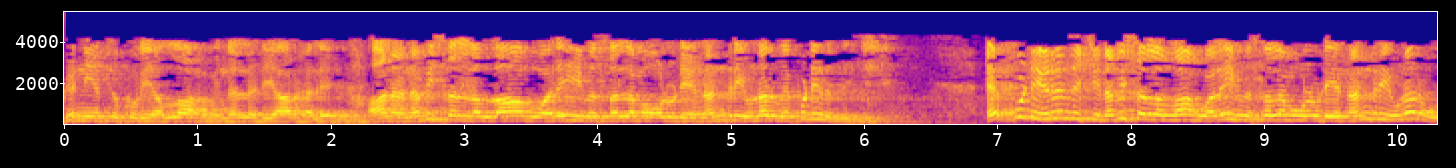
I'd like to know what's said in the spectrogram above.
கண்ணியத்துக்குரிய அல்லாஹுவின் நல்லடியார்களே ஆனா நபி சல்லாஹூ அலைஹி வசல்லம் அவளுடைய நன்றி உணர்வு எப்படி இருந்துச்சு? எப்படி இருந்துச்சு நபி ஸல்லல்லாஹு அலஹி வசல்லம் அவங்களுடைய நன்றி உணர்வு?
